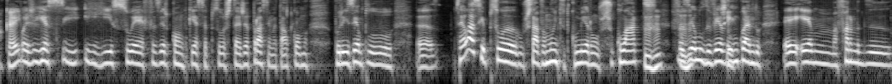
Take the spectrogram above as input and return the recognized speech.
Ok? Pois, e, esse- e- e isso é fazer com que essa pessoa esteja próxima, tal como, por exemplo, ah, sei lá, se a pessoa gostava muito de comer um chocolate, fazê-lo de vez Sim. em quando é, é uma forma de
